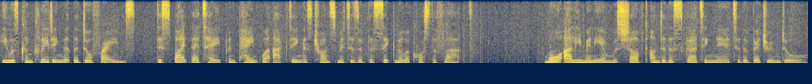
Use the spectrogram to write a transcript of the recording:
He was concluding that the door frames, despite their tape and paint were acting as transmitters of the signal across the flat. More aluminium was shoved under the skirting near to the bedroom door.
